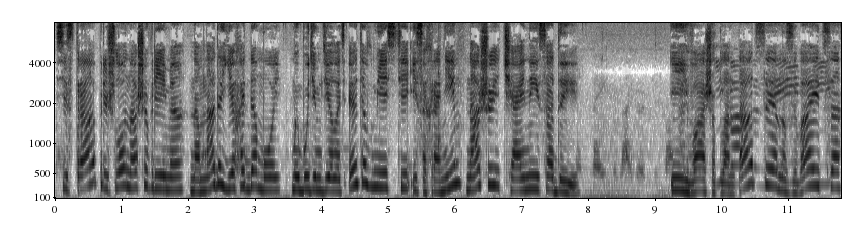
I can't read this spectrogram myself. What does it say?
«Сестра, пришло наше время, нам надо ехать домой. Мы будем делать это вместе и сохраним наши чайные сады». И ваша плантация называется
